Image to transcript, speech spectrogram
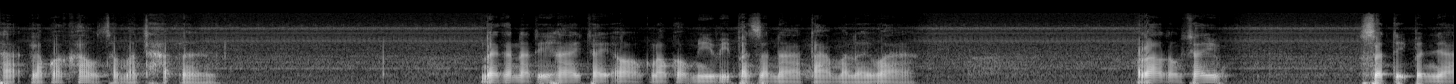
ถะเราก็เข้าสมถะเลยในขณะที่หายใจออกเราก็มีวิปัสสนาตามมาเลยว่า เราต้องใช้สติปัญญา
